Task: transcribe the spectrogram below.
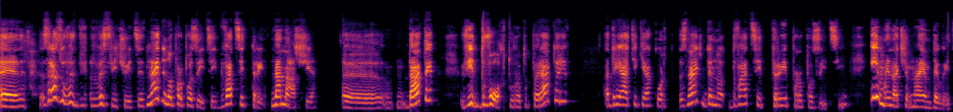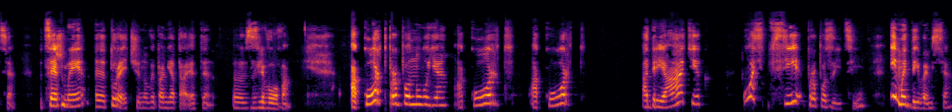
Е, зразу висвічується, знайдено пропозицій 23 на наші е, дати від двох туроператорів Адріатики Акорд знайдено 23 пропозиції. І ми починаємо дивитися. Це ж ми е, Туреччину, ви пам'ятаєте, е, з Львова. Акорд пропонує, акорд, акорд, Адріатік. Ось всі пропозиції. І ми дивимося.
